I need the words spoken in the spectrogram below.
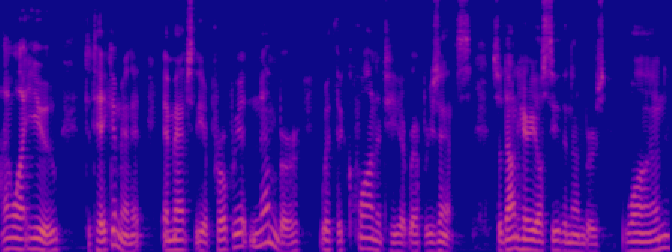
I want you to take a minute and match the appropriate number with the quantity it represents. So down here you'll see the numbers 1,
